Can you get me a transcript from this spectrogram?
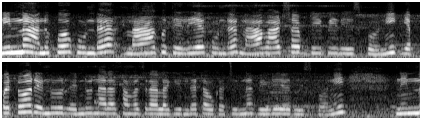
నిన్న అనుకోకుండా నాకు తెలియకుండా నా వాట్సాప్ డీపీ తీసుకొని ఎప్పటో రెండు రెండున్నర సంవత్సరాల కిందట ఒక చిన్న వీడియో తీసుకొని నిన్న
